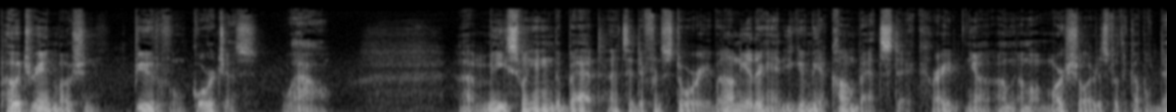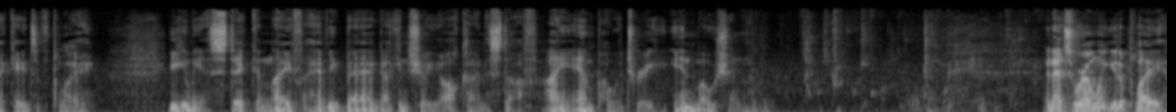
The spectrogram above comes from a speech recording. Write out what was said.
Poetry in motion. Beautiful, gorgeous. Wow. Uh, me swinging the bat, that's a different story. But on the other hand, you give me a combat stick, right? Yeah, I'm, I'm a martial artist with a couple decades of play. You give me a stick, a knife, a heavy bag, I can show you all kind of stuff. I am poetry in motion. And that's where I want you to play.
